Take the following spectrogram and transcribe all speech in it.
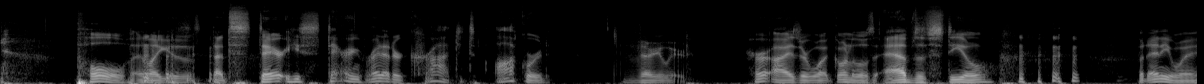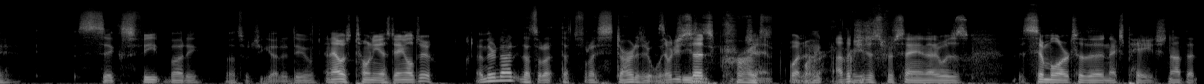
pull and like his that stare. He's staring right at her crotch. It's awkward. It's very weird. Her eyes are what going to those abs of steel. but anyway, six feet, buddy. That's what you got to do. And that was Tony S. Daniel, too. And they're not. That's what. I, that's what I started it with. Is that what you Jesus said? Christ, Jan- Whatever. Mike I thought you just were saying that it was similar to the next page, not that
